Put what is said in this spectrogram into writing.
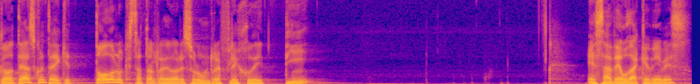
Cuando te das cuenta de que todo lo que está a tu alrededor es solo un reflejo de ti, esa deuda que debes,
